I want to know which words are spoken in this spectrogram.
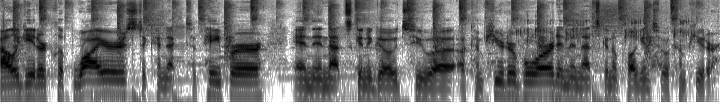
alligator clip wires to connect to paper, and then that's going to go to a, a computer board, and then that's going to plug into a computer.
